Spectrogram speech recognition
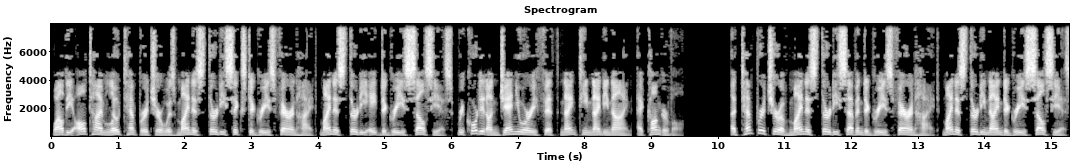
while the all-time low temperature was minus 36 degrees Fahrenheit minus 38 degrees Celsius, recorded on January 5, 1999, at Congerville. A temperature of minus 37 degrees Fahrenheit minus 39 degrees Celsius,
